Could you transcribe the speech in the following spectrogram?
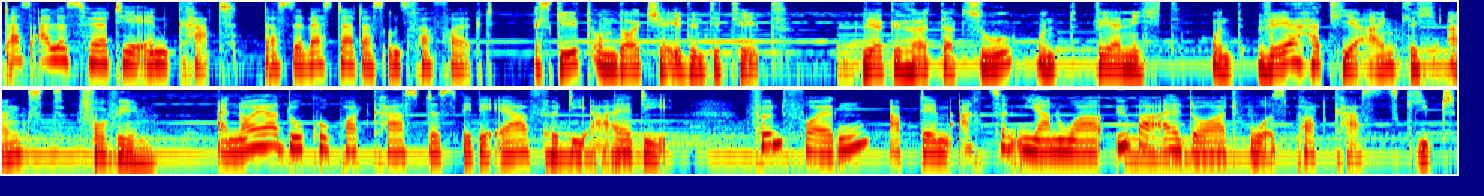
Das alles hört ihr in Cut, das Silvester, das uns verfolgt. Es geht um deutsche Identität. Wer gehört dazu und wer nicht? Und wer hat hier eigentlich Angst vor wem? Ein neuer Doku-Podcast des WDR für die ARD. Fünf Folgen ab dem 18. Januar überall dort, wo es Podcasts gibt.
